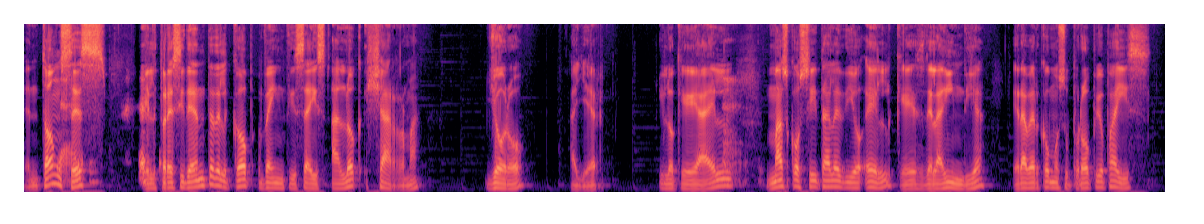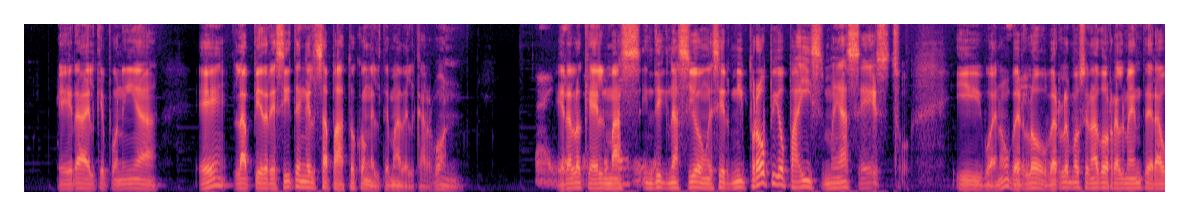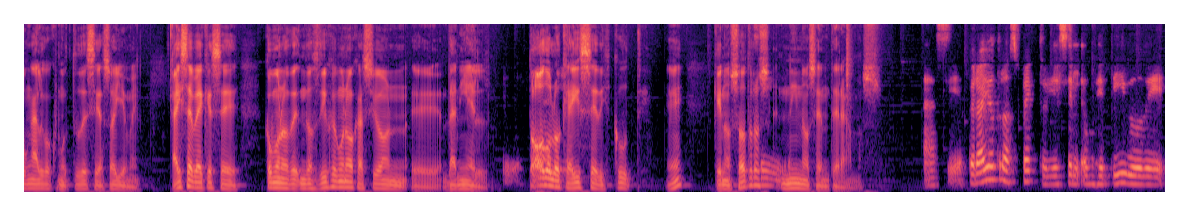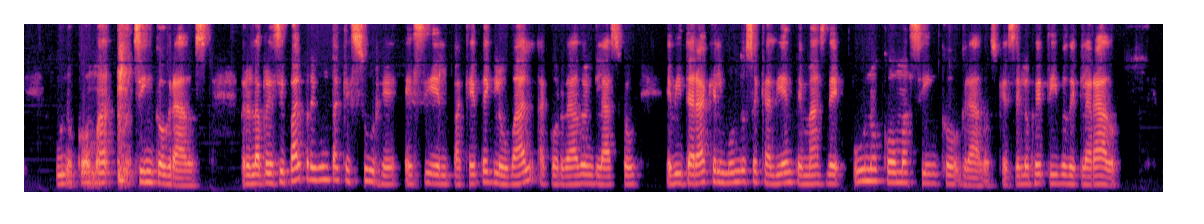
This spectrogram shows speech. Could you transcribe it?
Entonces, el presidente del COP26, Alok Sharma, lloró ayer y lo que a él más cosita le dio él, que es de la India, era ver cómo su propio país era el que ponía eh, la piedrecita en el zapato con el tema del carbón. era lo que él más indignación, es decir, mi propio país me hace esto. Y bueno, verlo, verlo emocionado realmente era un algo como tú decías, óyeme. Ahí se ve que se, como nos, dijo en una ocasión eh, Daniel, todo lo que ahí se discute, ¿eh? que nosotros ni nos enteramos. Así es, pero hay otro aspecto y es el objetivo de 1,5 grados. Pero la principal pregunta que surge es si el paquete global acordado en Glasgow evitará que el mundo se caliente más de 1,5 grados, que es el objetivo declarado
